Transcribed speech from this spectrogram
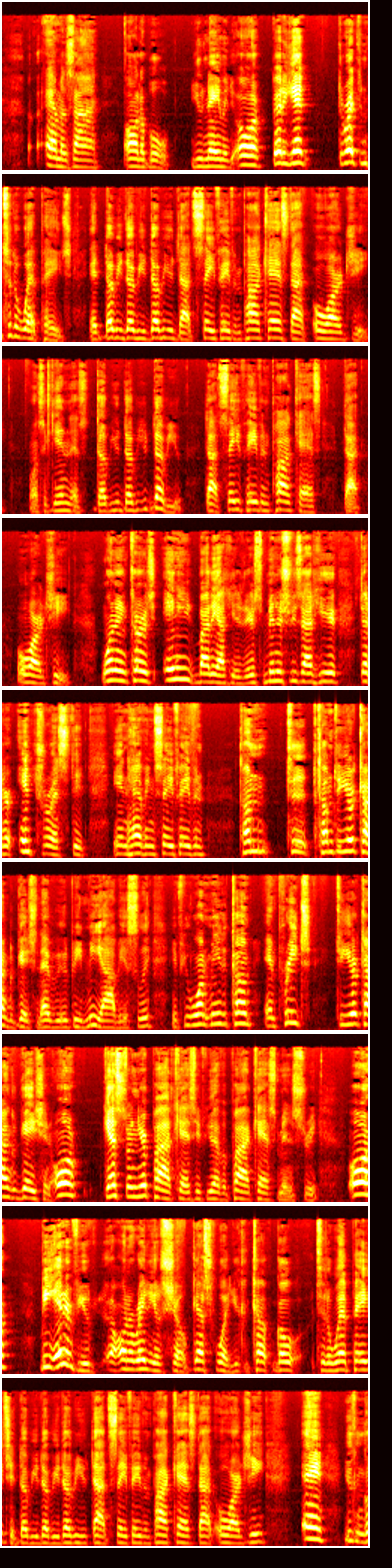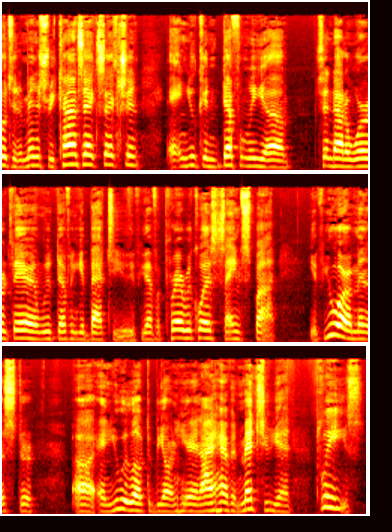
Amazon, Audible, you name it. Or better yet, direct them to the webpage at www.safehavenpodcast.org. Once again, that's www.safehavenpodcast.org. Want to encourage anybody out here, there's ministries out here that are interested in having Safe Haven come to come to your congregation. That would be me, obviously. If you want me to come and preach to your congregation, or guest on your podcast if you have a podcast ministry, or be interviewed on a radio show, guess what? You can come, go to the webpage at www.safehavenpodcast.org and you can go to the ministry contact section and you can definitely uh, send out a word there and we'll definitely get back to you. If you have a prayer request, same spot. If you are a minister uh, and you would love to be on here and I haven't met you yet, please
